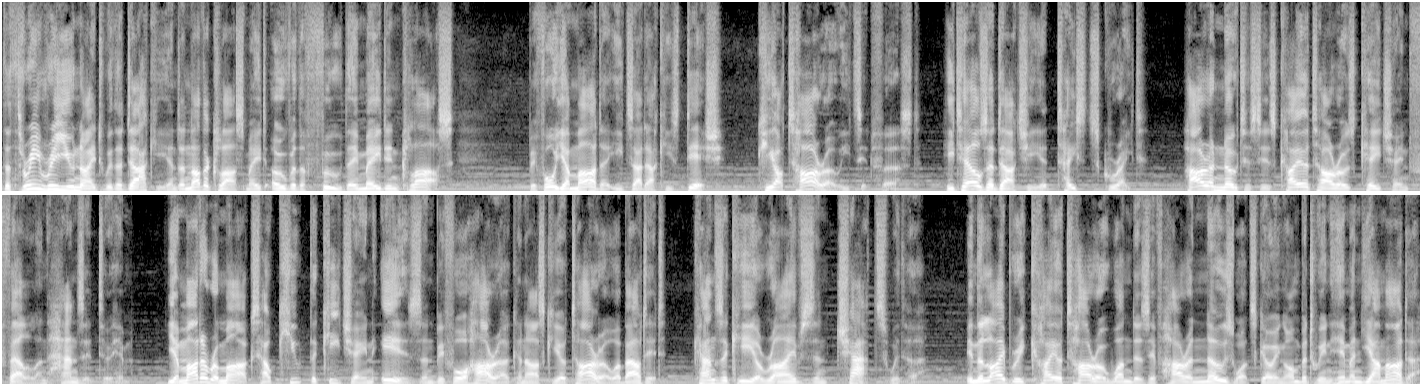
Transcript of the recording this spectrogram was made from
the three reunite with Adachi and another classmate over the food they made in class. Before Yamada eats Adachi's dish, Kyotaro eats it first. He tells Adachi it tastes great. Hara notices Kyotaro's keychain fell and hands it to him. Yamada remarks how cute the keychain is and before Hara can ask Kyotaro about it, Kanzaki arrives and chats with her. In the library, Kyotaro wonders if Hara knows what's going on between him and Yamada.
